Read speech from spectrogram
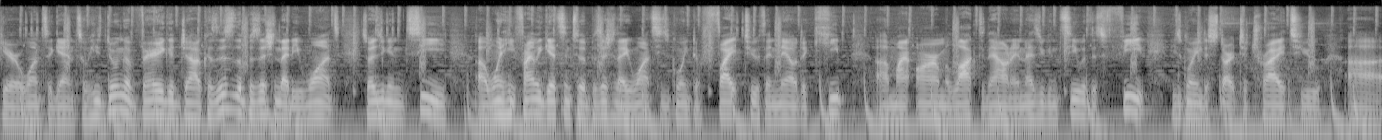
here once again. So he's doing a very good job because this is the position that he wants. So as you can see uh, when he finally gets into the position that he wants he's going to fight tooth and nail to keep uh, my arm locked down. And as you can see with his feet he's going to start to try to uh,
